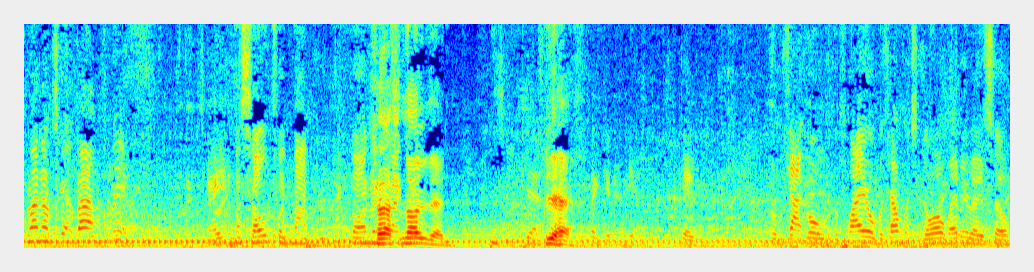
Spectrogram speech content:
Right now to get a bat from here. Right, I'm a Salford man. Born and So that's bred- no then. Yeah. Yeah. I think it is, yeah. But we can't go over the flyover, can we, to go home anyway, so.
